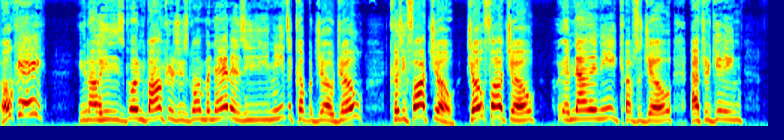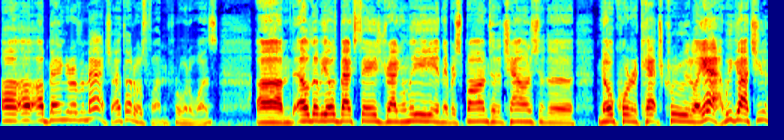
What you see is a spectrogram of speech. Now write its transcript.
Okay. You know, he's going bonkers. He's going bananas. He, he needs a cup of Joe. Joe, because he fought Joe. Joe fought Joe, and now they need cups of Joe after getting a, a, a banger of a match. I thought it was fun for what it was. Um, the LWO's backstage, Dragon Lee, and they respond to the challenge to the no quarter catch crew. They're like, yeah, we got you.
